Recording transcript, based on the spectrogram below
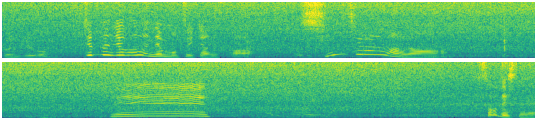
分。15分。分15分でもう着いちゃうんですか？信じられないなへえ。そうですね。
